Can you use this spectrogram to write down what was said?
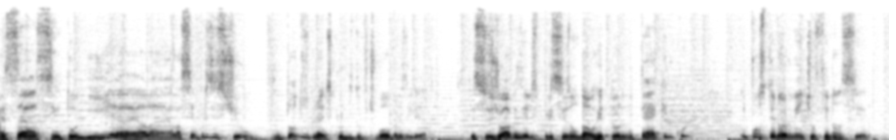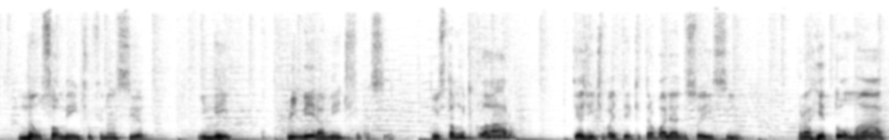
essa sintonia, ela, ela sempre existiu em todos os grandes clubes do futebol brasileiro. Esses jovens eles precisam dar o retorno técnico e posteriormente o financeiro. Não somente o financeiro e nem primeiramente o financeiro. Então está muito claro que a gente vai ter que trabalhar nisso aí sim, para retomar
